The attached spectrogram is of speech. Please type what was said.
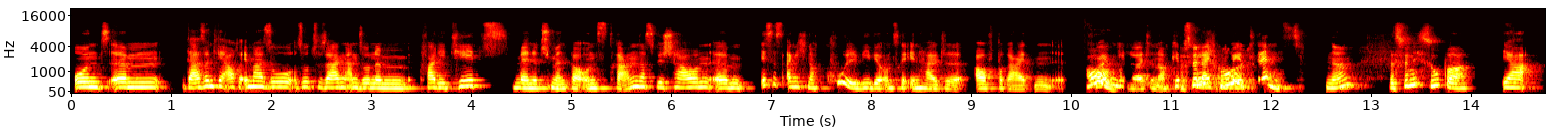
Und ähm, da sind wir auch immer so sozusagen an so einem Qualitätsmanagement bei uns dran, dass wir schauen, ähm, ist es eigentlich noch cool, wie wir unsere Inhalte aufbereiten? Oh, Folgen die Leute noch? Gibt es vielleicht neue Trends? Ne? Das finde ich super. Ja,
